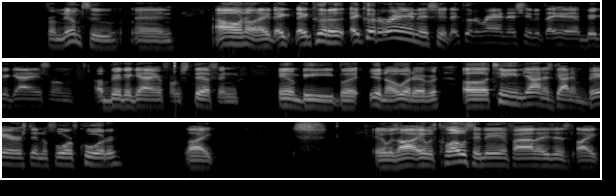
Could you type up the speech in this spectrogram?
from them two. And I don't know. They they they could have they could have ran that shit. They could have ran that shit if they had bigger games from a bigger game from Steph and Embiid. But you know whatever. Uh, Team Giannis got embarrassed in the fourth quarter. Like it was all it was close, and then finally just like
